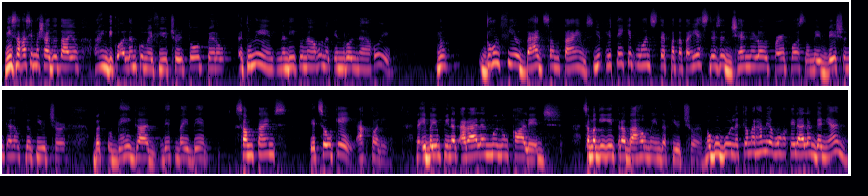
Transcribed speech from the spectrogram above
Minsan kasi masyado tayong, ah, hindi ko alam kung may future to, pero eto na eh, nandito na ako, nag-enroll na ako eh. No, don't feel bad sometimes. You, you take it one step at a time. Yes, there's a general purpose, no, may vision ka of the future, but obey God bit by bit. Sometimes, it's okay, actually, na iba yung pinag-aralan mo nung college sa magiging trabaho mo in the future. Magugulat ka, marami akong kakilalang ganyan.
